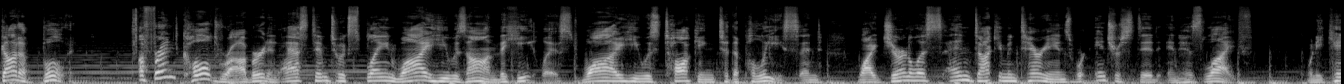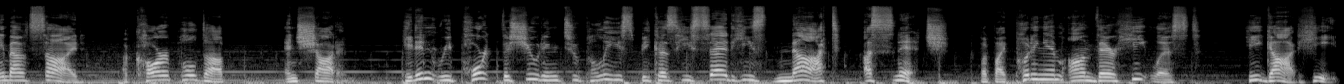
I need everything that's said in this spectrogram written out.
got a bullet. A friend called Robert and asked him to explain why he was on the heat list, why he was talking to the police, and why journalists and documentarians were interested in his life. When he came outside, a car pulled up and shot him. He didn't report the shooting to police because he said he's not a snitch. But by putting him on their heat list, he got heat.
